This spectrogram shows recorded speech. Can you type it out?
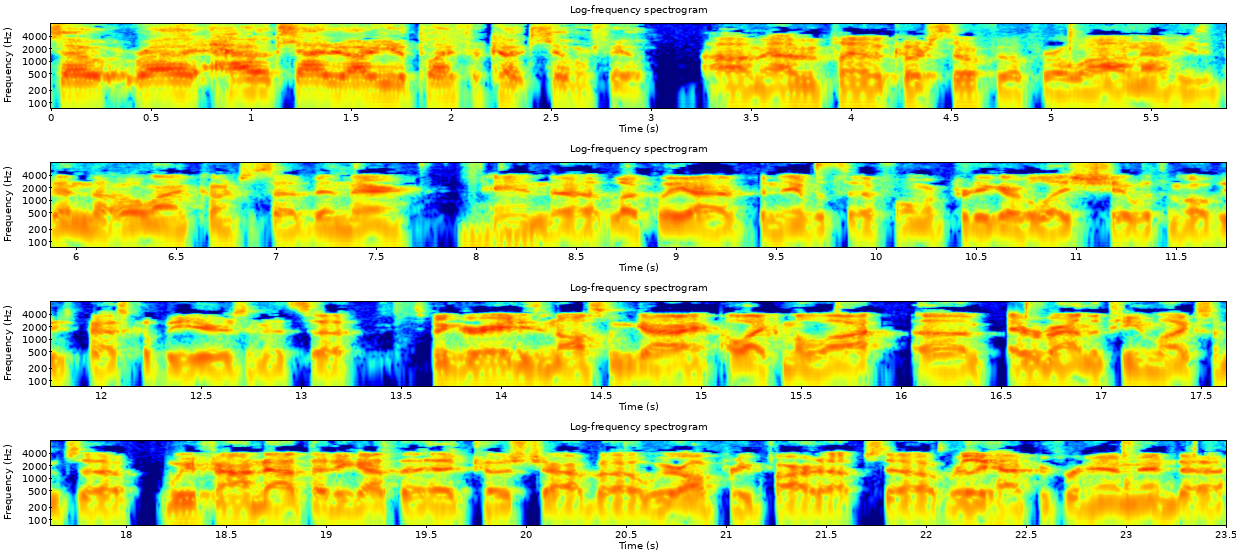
So, Riley, how excited are you to play for Coach Silverfield? Oh man, I've been playing with Coach Silverfield for a while now. He's been the O line coach since I've been there, and uh, luckily I've been able to form a pretty good relationship with him over these past couple years, and it's uh it's been great. He's an awesome guy. I like him a lot. Um, everybody on the team likes him. So we found out that he got the head coach job. Uh, we were all pretty fired up. So really happy for him. And uh,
